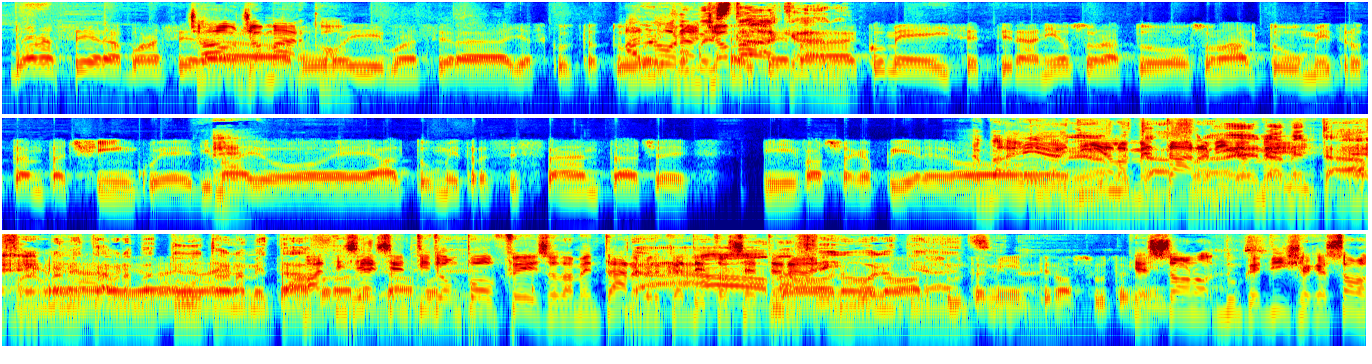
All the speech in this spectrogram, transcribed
Buonasera, buonasera Ciao Gianmarco. a voi, buonasera agli ascoltatori. Allora, come Gianmarco, come i sette nani, io sono alto, sono alto 1,85 m, Di Maio è alto 1,60 m, cioè mi faccia capire. No? Eh, beh, è, di, una metafora, è una metafora, eh, una metafora, una battuta, eh, una metafora. Ma ti sei sentito un po' offeso da Mentana no, perché ha detto sette ma nani? No, no, assolutamente, no, assolutamente. Che sono, dunque dice che sono,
